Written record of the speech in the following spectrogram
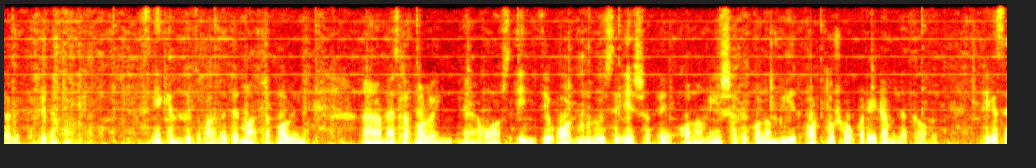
দাগের থেকে দেখো। এখানে রয়েছে পাঁচ দাগের master following match the following words এই যে ওয়ার্ডগুলো রয়েছে, এর সাথে কলাম, এর সাথে কলাম বি এর অর্থ সহকারে এটা মিলাতে হবে। ঠিক আছে?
